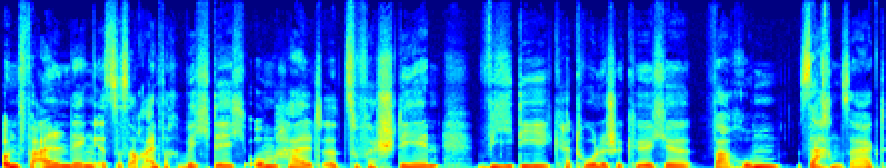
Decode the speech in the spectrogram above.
Und vor allen Dingen ist es auch einfach wichtig, um halt äh, zu verstehen, wie die katholische Kirche warum Sachen sagt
